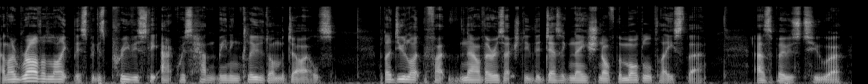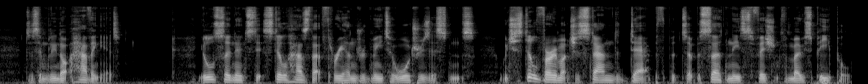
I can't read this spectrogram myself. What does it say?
and I rather like this because previously Aquis hadn't been included on the dials, but I do like the fact that now there is actually the designation of the model placed there, as opposed to, uh, to simply not having it. You'll also notice it still has that 300 meter water resistance, which is still very much a standard depth, but, uh, but certainly is sufficient for most people.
